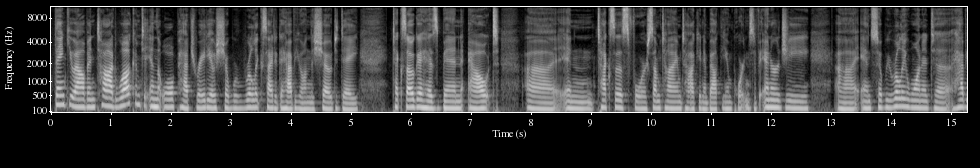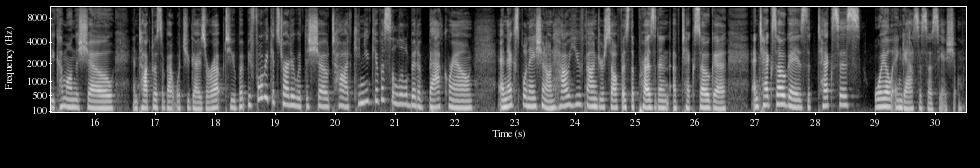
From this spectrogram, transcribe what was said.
Thank you, Alvin. Todd, welcome to In the Oil Patch Radio Show. We're really excited to have you on the show today. Texoga has been out uh, in Texas for some time talking about the importance of energy. Uh, and so we really wanted to have you come on the show and talk to us about what you guys are up to. But before we get started with the show, Todd, can you give us a little bit of background and explanation on how you found yourself as the president of Texoga? And Texoga is the Texas Oil and Gas Association.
